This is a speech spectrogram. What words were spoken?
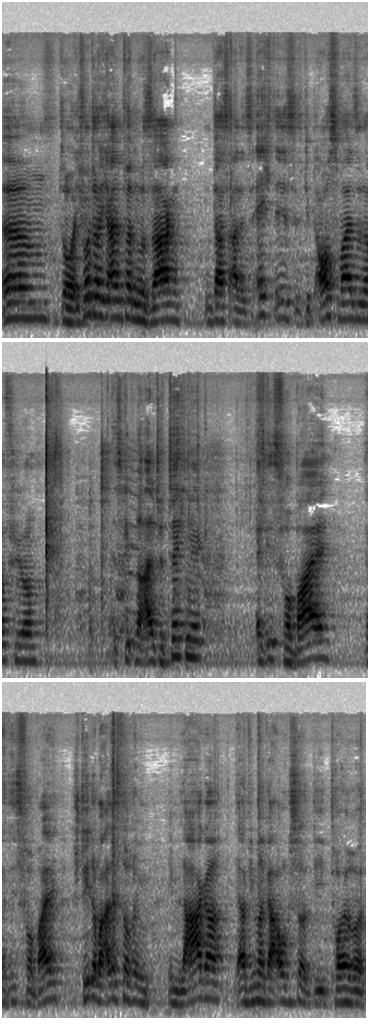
Ähm, so, ich wollte euch einfach nur sagen, dass alles echt ist. Es gibt Ausweise dafür. Es gibt eine alte Technik. Es ist vorbei. Das ist vorbei. Steht aber alles noch im, im Lager. Ja, wie man gar auch so die teure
